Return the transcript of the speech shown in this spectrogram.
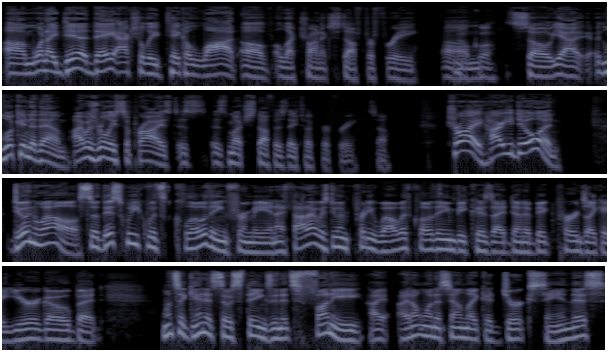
um, when I did, they actually take a lot of electronic stuff for free. Oh, um, oh, cool. So yeah, look into them. I was really surprised as as much stuff as they took for free. So, Troy, how are you doing? Doing well. So this week was clothing for me, and I thought I was doing pretty well with clothing because I'd done a big purge like a year ago. But once again, it's those things, and it's funny. I I don't want to sound like a jerk saying this,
